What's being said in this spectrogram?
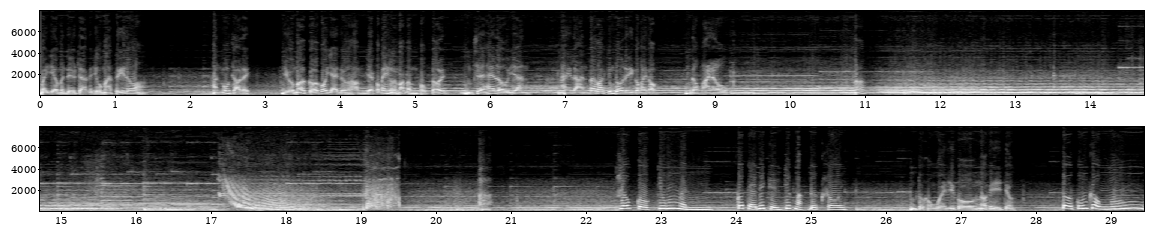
Bây giờ mình điều tra cái vụ ma túy đó. Anh muốn sao đây? Vừa mở cửa có vài đường hầm và có mấy người mặc đồng phục tới. Say hello với anh. Hay là anh tới bắt chúng tôi đi có phải không? Không phải đâu Rốt cuộc chúng mình Có thể nói chuyện trước mặt được rồi. Tôi không quen với cô nói cái gì chứ. Tôi cũng không muốn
